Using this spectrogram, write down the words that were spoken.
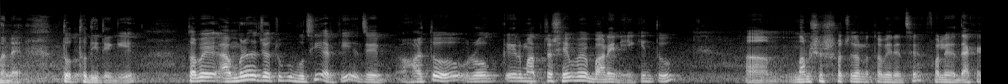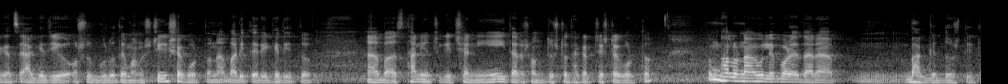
মানে তথ্য দিতে গিয়ে। তবে আমরা যতটুকু বুঝি আর কি, যে হয়তো রোগের মাত্রা সেভাবে বাড়েনি, কিন্তু মানুষের সচেতনতা বেড়েছে, ফলে দেখা গেছে আগে যে অসুখগুলোতে মানুষ চিকিৎসা করতো না, বাড়িতে রেখে দিত বা স্থানীয় চিকিৎসা নিয়েই তারা সন্তুষ্ট থাকার চেষ্টা করতো, এবং ভালো না হলে পরে তারা ভাগ্যের দোষ দিত।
